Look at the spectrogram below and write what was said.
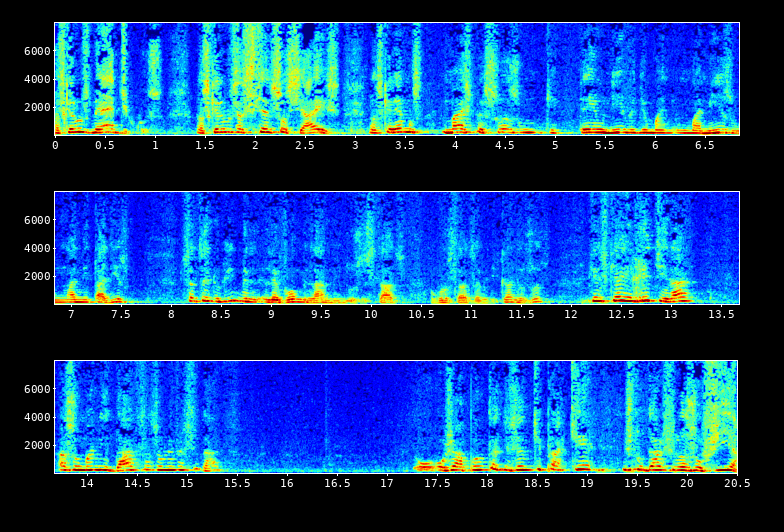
Nós queremos médicos, nós queremos assistentes sociais, nós queremos mais pessoas que tenham um nível de humanismo, humanitarismo. Você tem levou-me lá nos estados, alguns estados americanos, os outros, que eles querem retirar as humanidades das universidades. O, o Japão está dizendo que para que estudar filosofia?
